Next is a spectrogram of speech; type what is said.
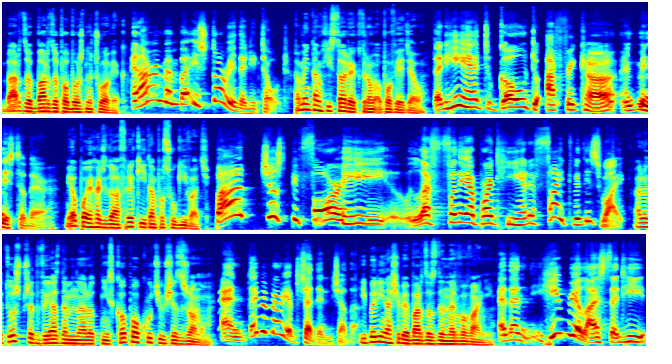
Bardzo, bardzo pobożny człowiek. And I remember a story that he told Pamiętam historię, którą opowiedział. that he had to go to Africa and minister there. Miał pojechać do Afryki i tam posługiwać. But just before he left for the airport, he had a fight with his wife. Ale tuż przed wyjazdem na lotnisko pokłócił się z żoną. And they were very upset at each other. I byli na siebie bardzo zdenerwowani. And then he realized that he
